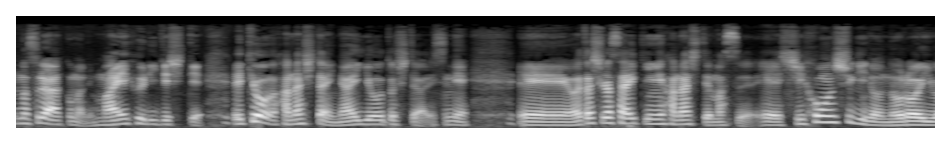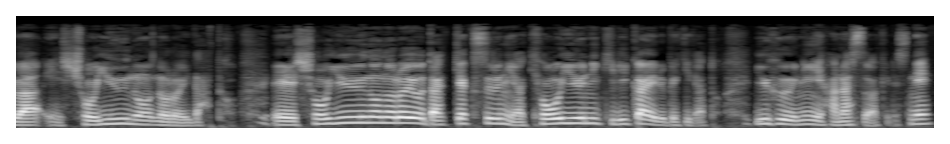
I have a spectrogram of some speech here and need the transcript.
まあ、それはあくまで前振りでして、え今日話したい内容としてはですね、えー、私が最近話してます、えー、資本主義の呪いは、えー、所有の呪いだと。え所有の呪いを脱却するには共有に切り替えるべきだというふうに話すわけですね。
